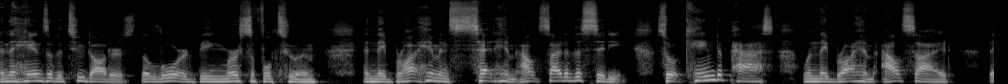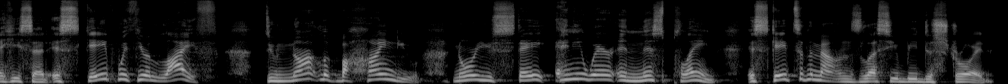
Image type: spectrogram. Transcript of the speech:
and the hands of the two daughters, the Lord being merciful to him. And they brought him and set him outside of the city. So it came to pass when they brought him outside that he said, Escape with your life. Do not look behind you, nor you stay anywhere in this plain. Escape to the mountains, lest you be destroyed.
